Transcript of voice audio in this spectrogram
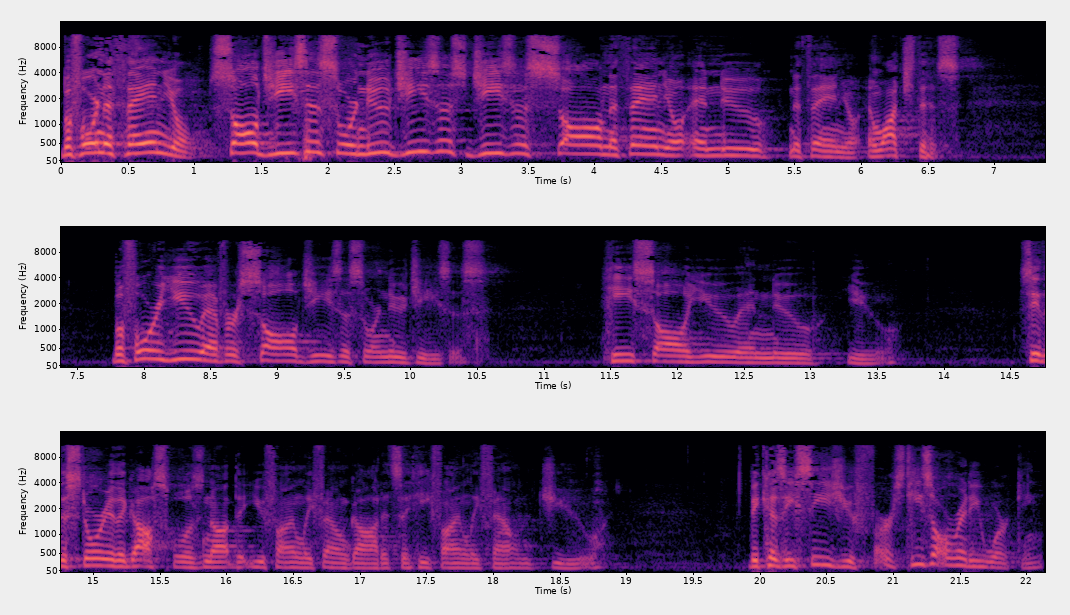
Before Nathanael saw Jesus or knew Jesus, Jesus saw Nathanael and knew Nathanael. And watch this. Before you ever saw Jesus or knew Jesus, he saw you and knew you. See, the story of the gospel is not that you finally found God, it's that he finally found you. Because he sees you first, he's already working.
